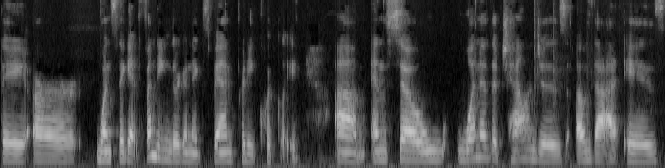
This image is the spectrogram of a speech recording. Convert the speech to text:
they are, once they get funding, they're going to expand pretty quickly. Um, and so, one of the challenges of that is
